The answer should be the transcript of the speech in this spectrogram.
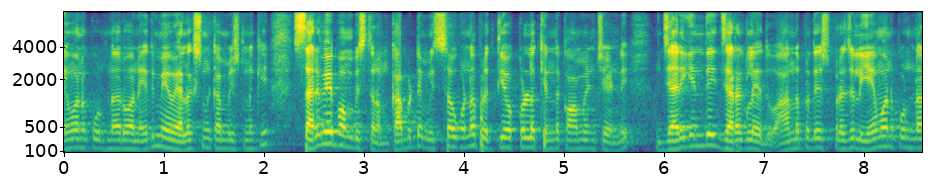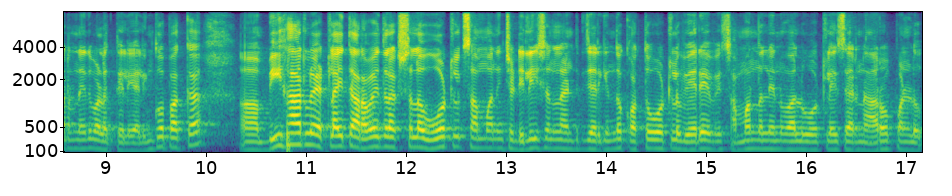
ఏమనుకుంటున్నారు అనేది మేము ఎలక్షన్ కమిషన్కి సర్వే పంపిస్తున్నాం. కాబట్టి మిస్ అవ్వకుండా ప్రతి ఒక్కళ్ళు కింద కామెంట్ చేయండి. జరిగింది జరగలేదు. ఆంధ్రప్రదేశ్ ప్రజలు ఏమనుకుంటున్నారు అనేది వాళ్ళకి తెలియాలి. ఇంకో పక్క బీహార్లో ఎట్లయితే అరవై ఐదు లక్షల ఓట్లకు సంబంధించి డిలీషన్ లాంటిది జరిగిందో కొత్త ఓట్లు వేరే సంబంధం లేని వాళ్ళు ఓట్లు వేశారనే ఆరోపణలు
